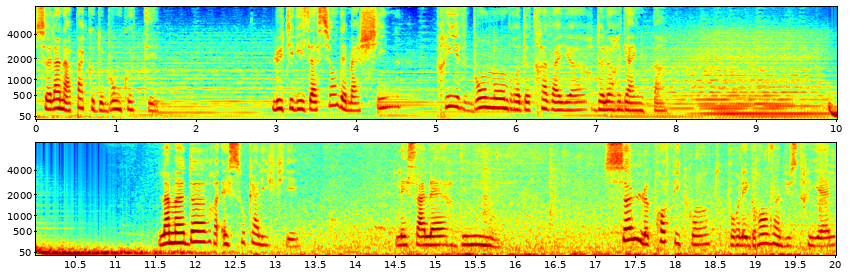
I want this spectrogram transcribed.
cela n'a pas que de bons côtés. L'utilisation des machines prive bon nombre de travailleurs de leur gagne-pain. La main-d'œuvre est sous-qualifiée. Les salaires diminuent. Seul le profit compte pour les grands industriels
